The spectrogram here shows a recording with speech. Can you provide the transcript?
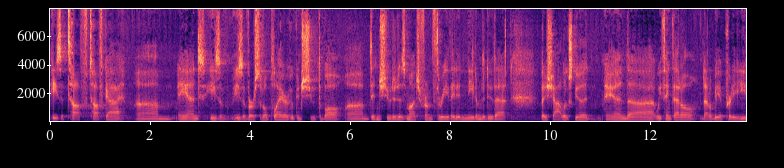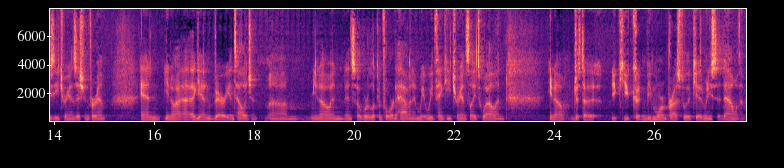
He's a tough, tough guy, um, and he's a he's a versatile player who can shoot the ball. Um, didn't shoot it as much from three; they didn't need him to do that but his shot looks good, and uh, we think that'll that'll be a pretty easy transition for him. And you know, again, very intelligent. Um, you know, and and so we're looking forward to having him. We we think he translates well, and you know, just a you, you couldn't be more impressed with a kid when you sit down with him.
